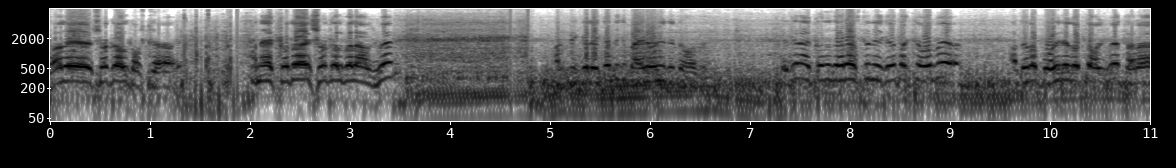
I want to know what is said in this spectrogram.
তাহলে সকাল দশটা। মানে এক কথায় সকালবেলা আসবেন। আর বিকেলে এখান থেকে বাইরে হয়ে যেতে হবে। এখানে এক কথা যারা আসতেন এখানে থাকতে পারবে আর যারা বহিরে করতে আসবে, তারা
